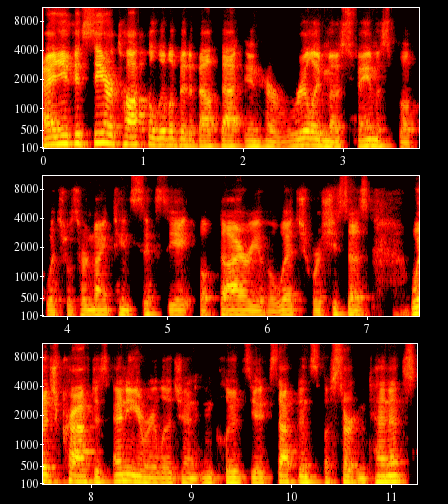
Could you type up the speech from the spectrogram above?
And you can see her talk a little bit about that in her really most famous book, which was her 1968 book, Diary of a Witch, where she says, Witchcraft, is any religion, includes the acceptance of certain tenets,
